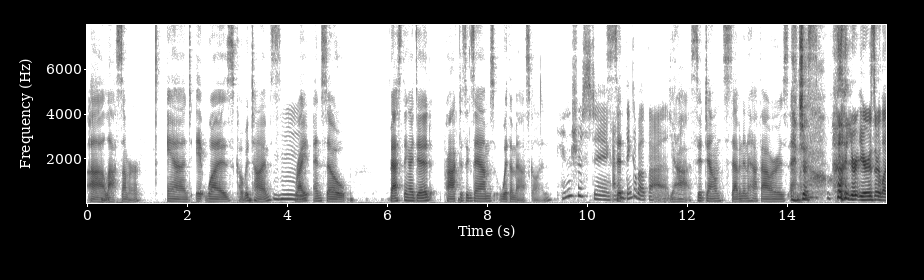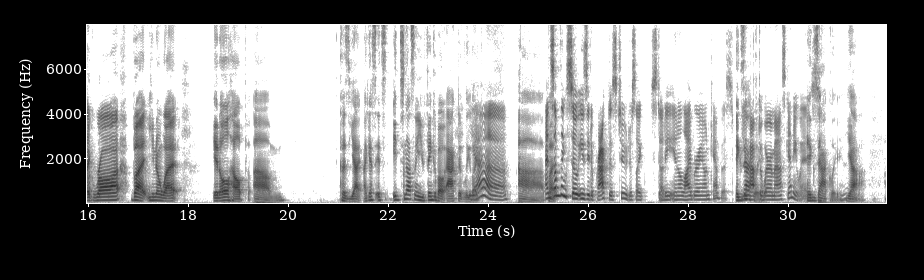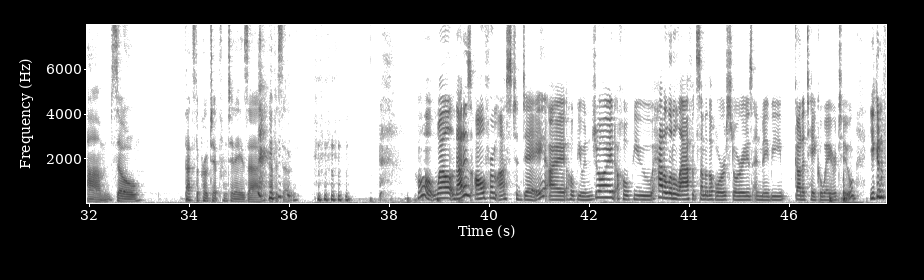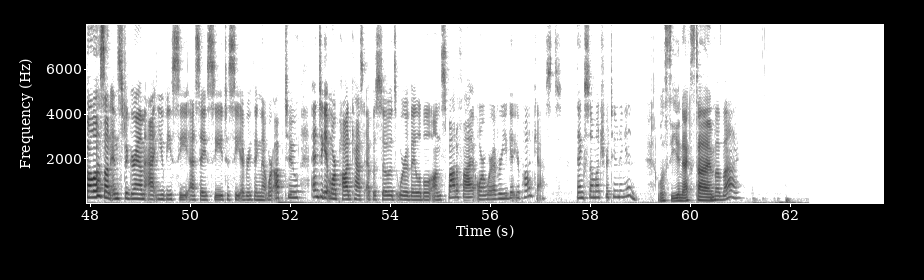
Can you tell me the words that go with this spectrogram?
uh, last summer, and it was COVID times, right? And so, best thing I did practice exams with a mask on. Interesting. I didn't think about that. Yeah, sit down seven and a half hours and just your ears are like raw, but you know what? It'll help. Um, cause yeah, I guess it's it's not something you think about actively, like yeah. uh, And but- something so easy to practice too, just like study in a library on campus. Exactly. You have to wear a mask anyway. exactly, yeah. Um, so that's the pro tip from today's uh, episode. Cool. Well, that is all from us today. I hope you enjoyed. Hope you had a little laugh at some of the horror stories and maybe got a takeaway or two. You can follow us on Instagram at UBCSAC to see everything that we're up to. And to get more podcast episodes, we're available on Spotify or wherever you get your podcasts. Thanks so much for tuning in. we'll see you next time. Bye bye.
